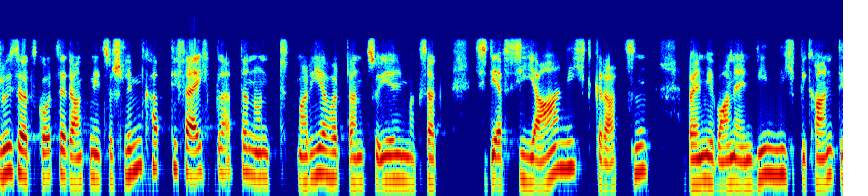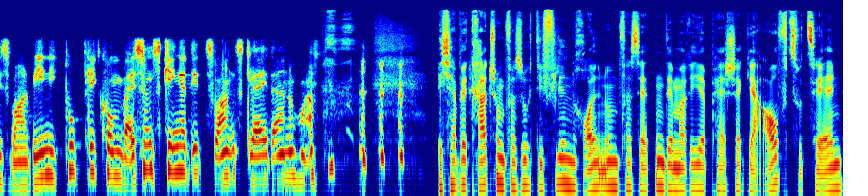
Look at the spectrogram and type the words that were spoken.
Luisa hat es Gott sei Dank nicht so schlimm gehabt, die Feichplatten. Und Maria hat dann zu ihr immer gesagt, sie darf sie ja nicht kratzen, weil wir waren ja in Wien nicht bekannt. Es war wenig Publikum, weil sonst gingen die 20 Leute auch noch. Ich habe ja gerade schon versucht, die vielen Rollen und Facetten der Maria Peschek ja aufzuzählen.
